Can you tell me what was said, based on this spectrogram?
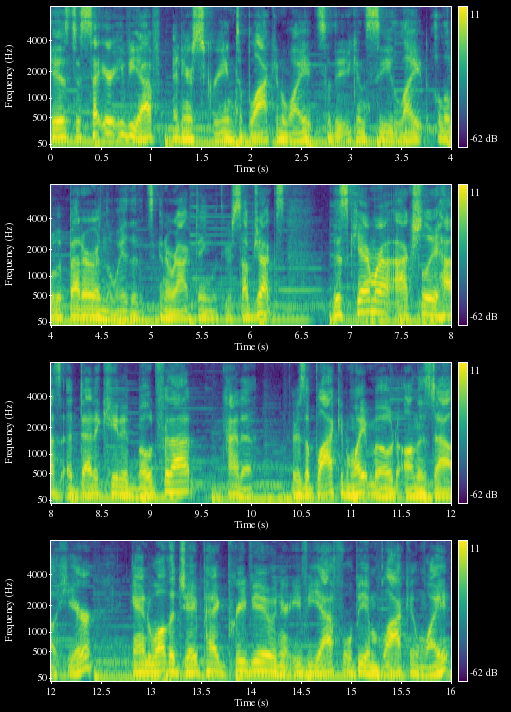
is to set your EVF and your screen to black and white so that you can see light a little bit better and the way that it's interacting with your subjects. This camera actually has a dedicated mode for that, kinda. There's a black and white mode on this dial here, and while the JPEG preview and your EVF will be in black and white,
